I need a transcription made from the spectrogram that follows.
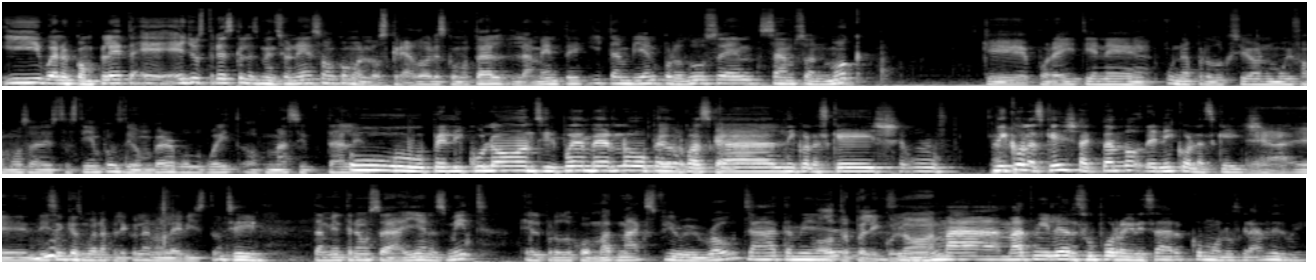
Y bueno, completa. eh, ellos tres que les mencioné son como los creadores, como tal, la mente. Y también producen Samson Mock, que por ahí tiene una producción muy famosa de estos tiempos, The Unbearable Weight of Massive Talent. Uh, peliculón, si pueden verlo, Pedro, Pedro Pascal, Pascal. Nicolas Cage. Uf. Nicolas Cage actuando de Nicolas Cage. Eh, eh, dicen que es buena película, no la he visto. Sí. También tenemos a Ian Smith, él produjo Mad Max Fury Road. Ah, también. Otro peliculón. Sí, Ma- Matt Miller supo regresar como los grandes, güey.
